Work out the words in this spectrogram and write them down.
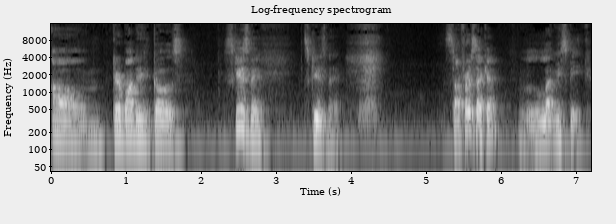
um, Garibaldi goes, "Excuse me, excuse me. Stop for a second. Let me speak.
